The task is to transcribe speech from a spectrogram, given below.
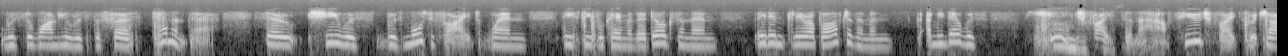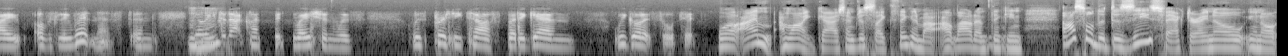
was the one who was the first tenant there. So she was, was mortified when these people came with their dogs and then they didn't clear up after them. And I mean, there was huge hmm. fights in the house, huge fights, which I obviously witnessed. And going mm-hmm. to that kind of situation was was pretty tough. But again, we got it sorted. Well, I'm, oh my gosh, I'm just like thinking about out loud. I'm thinking also the disease factor. I know, you know,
